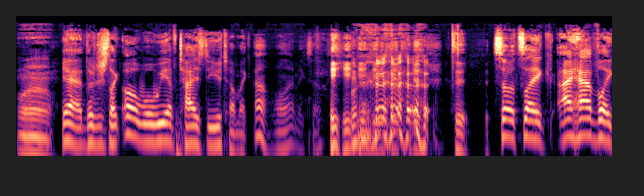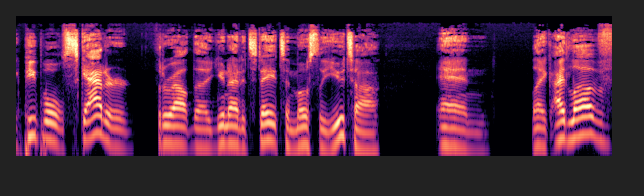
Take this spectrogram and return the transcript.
Wow. Yeah, they're just like, "Oh, well, we have ties to Utah." I'm like, "Oh, well, that makes sense." So it's like I have like people scattered throughout the United States and mostly Utah, and like I love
